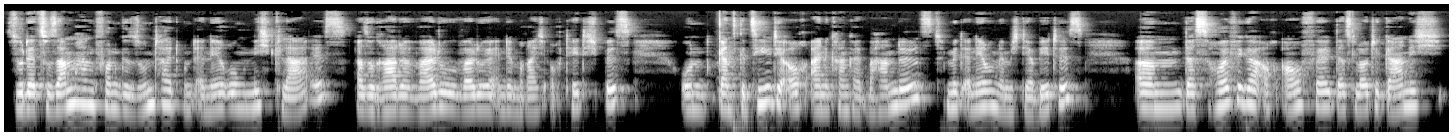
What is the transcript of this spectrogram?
so der Zusammenhang von Gesundheit und Ernährung nicht klar ist? Also gerade weil du, weil du ja in dem Bereich auch tätig bist und ganz gezielt ja auch eine Krankheit behandelst mit Ernährung, nämlich Diabetes, ähm, dass häufiger auch auffällt, dass Leute gar nicht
